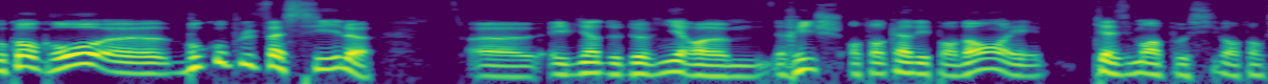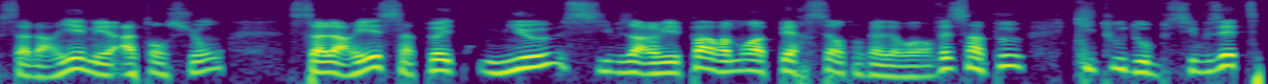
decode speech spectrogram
Donc en gros, beaucoup plus facile euh, bien de devenir euh, riche en tant qu'indépendant et quasiment impossible en tant que salarié. Mais attention, salarié, ça peut être mieux si vous n'arrivez pas vraiment à percer en tant qu'indépendant. En fait, c'est un peu qui tout double. Si vous êtes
